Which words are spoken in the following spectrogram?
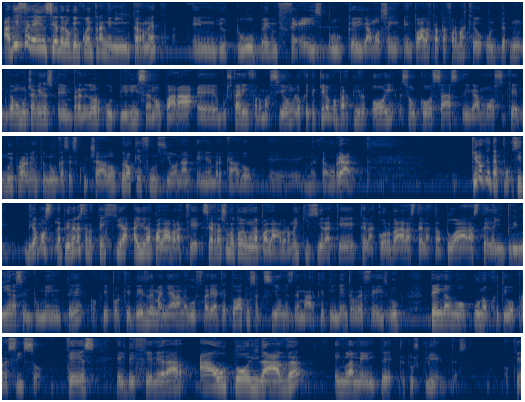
A diferencia de lo que encuentran en Internet, en YouTube, en Facebook, digamos, en, todas las plataformas que, digamos, muchas veces el emprendedor utiliza, ¿no? Para eh, buscar información. Lo que te quiero compartir hoy son cosas, digamos, que muy probablemente nunca has escuchado, pero que funcionan en el mercado, eh, en el mercado real. Quiero que te, si, digamos, la primera estrategia, hay una palabra que se resume todo en una palabra, ¿no? Y quisiera que te la acordaras, te la tatuaras, te la imprimieras en tu mente, ¿ok? Porque desde mañana me gustaría que todas tus acciones de marketing dentro de Facebook tengan un, objetivo preciso, que es el de generar autoridad en la mente de tus clientes, ¿ok?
